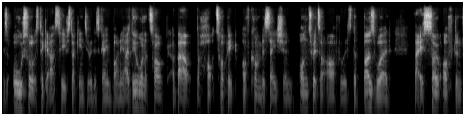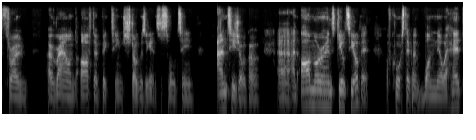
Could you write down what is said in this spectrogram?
There's all sorts to get our teeth stuck into with this game, Barney. I do want to talk about the hot topic of conversation on Twitter afterwards, the buzzword that is so often thrown around after a big team struggles against a small team anti Jogo. Uh, and are Moreirense guilty of it? Of course, they went 1 0 ahead.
